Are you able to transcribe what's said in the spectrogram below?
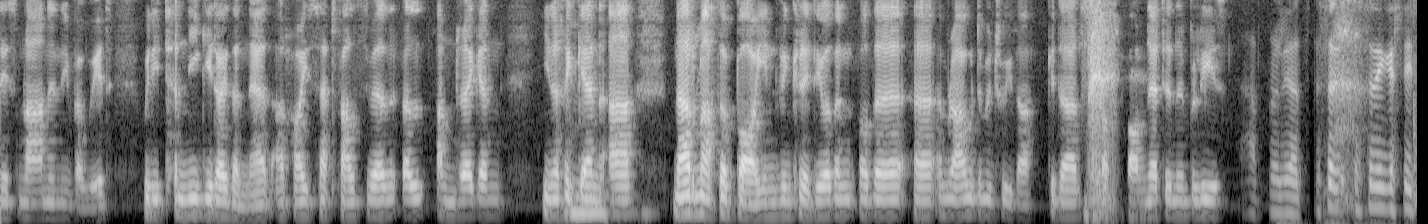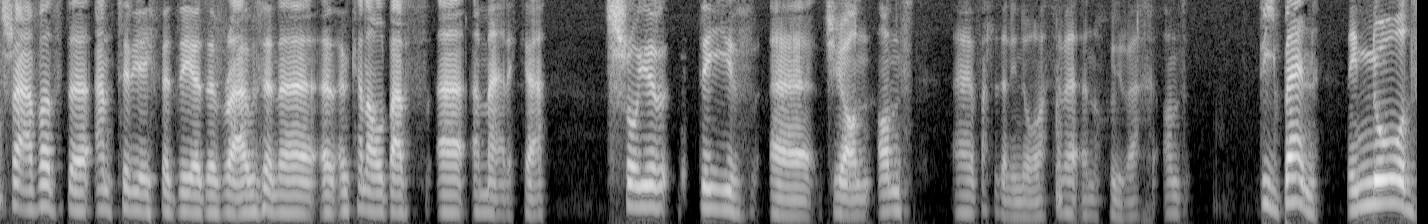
nes mlaen yn ei fywyd, wedi tynnu gyd o'i ddynedd a rhoi set ffals fel, fel anreg yn un o'r hygen, mm. a na'r math o boen fi'n credu oedd, yn, oedd y uh, ymrawd yn mynd trwyddo gyda'r bonnet yn y blis. Ah, briliant. Bys ni'n gallu trafod dy anturiaethau di a dy frawd yn, uh, yn, yn canolbarth uh, America trwy'r dydd, uh, John, ond uh, falle da ni nôl ato fe yn hwyrach, ond diben neu nod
